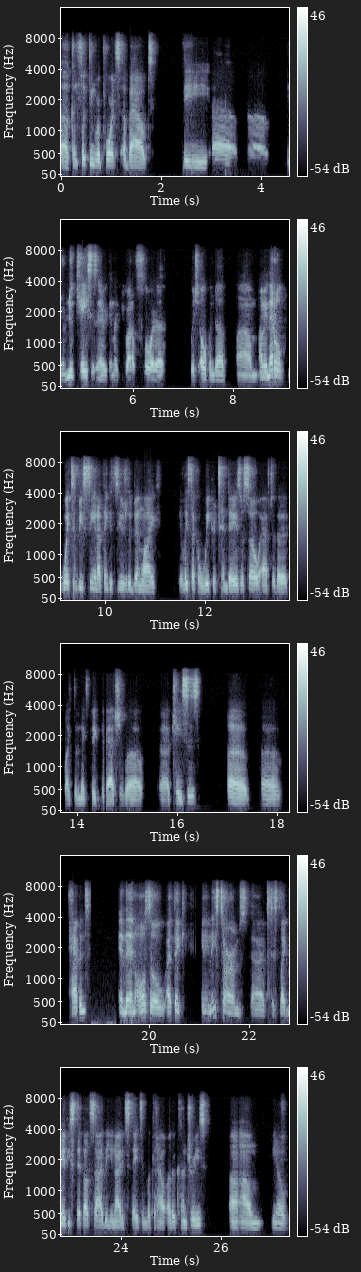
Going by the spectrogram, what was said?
uh, conflicting reports about the uh, you know, new cases and everything. Like you brought up Florida, which opened up. Um, I mean, that'll wait to be seen. I think it's usually been like at least like a week or ten days or so after the like the next big batch of uh, uh, cases uh, uh, happens. And then also, I think in these terms, uh, just like maybe step outside the United States and look at how other countries, um, you know,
